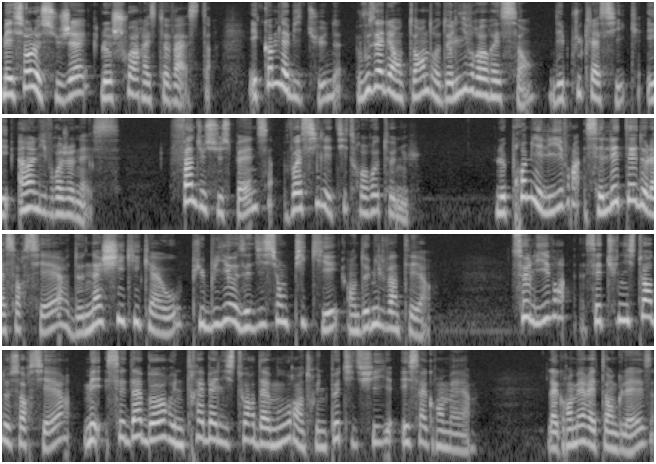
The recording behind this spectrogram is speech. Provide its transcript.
Mais sur le sujet, le choix reste vaste. Et comme d'habitude, vous allez entendre de livres récents, des plus classiques, et un livre jeunesse. Fin du suspense, voici les titres retenus. Le premier livre, c'est L'été de la sorcière de Nashi Kikao, publié aux éditions Piquier en 2021. Ce livre, c'est une histoire de sorcière, mais c'est d'abord une très belle histoire d'amour entre une petite fille et sa grand-mère. La grand-mère est anglaise,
